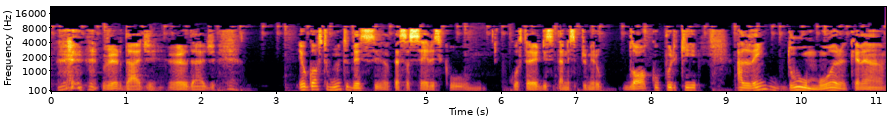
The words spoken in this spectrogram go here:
verdade, verdade. Eu gosto muito desse, dessas séries que eu gostaria de citar nesse primeiro bloco, porque além do humor, que era,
